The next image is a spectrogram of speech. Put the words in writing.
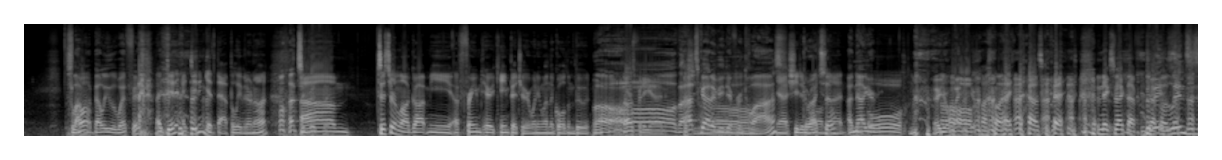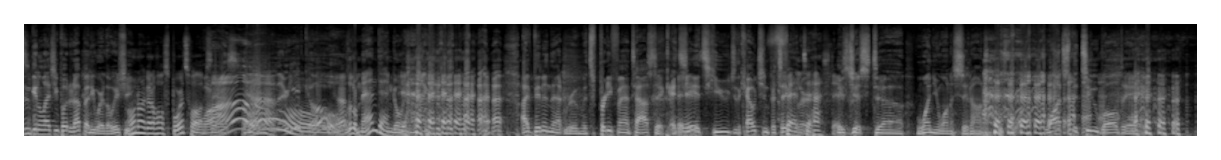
Slap on well- the belly of the wet fish. I didn't. I didn't get that. Believe it or not. Well, that's a good um, thing. Um, sister-in-law got me a framed Harry Kane picture when he won the Golden Boot. Oh, that was pretty good. that's got to be different class. Yeah, she did Garage well on sale? that. And now you're- Oh, Are you- oh I like that. That was good. I didn't expect that from Lin- Chuckles. Lynn's isn't going to let you put it up anywhere, though, is she? Oh no, I got a whole sports wall upstairs. Wow. Yeah. There you go. A little man dan going on. I've been in that room. It's pretty fantastic. It's It is. it's huge. The couch in particular Fantastic. is just uh, one you want to sit on. and just wa- watch the tube all day.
